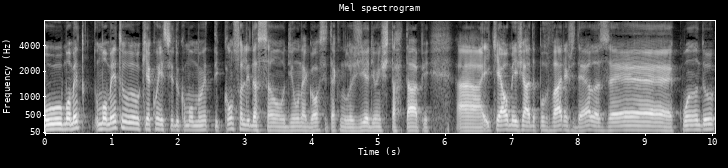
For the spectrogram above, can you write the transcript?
O momento, o momento que é conhecido como o momento de consolidação de um negócio de tecnologia, de uma startup, ah, e que é almejado por várias delas, é quando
